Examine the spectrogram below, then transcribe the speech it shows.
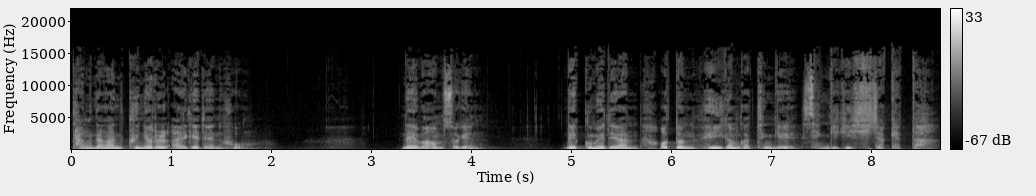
당당한 그녀를 알게 된 후, 내 마음속엔 내 꿈에 대한 어떤 회의감 같은 게 생기기 시작했다.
